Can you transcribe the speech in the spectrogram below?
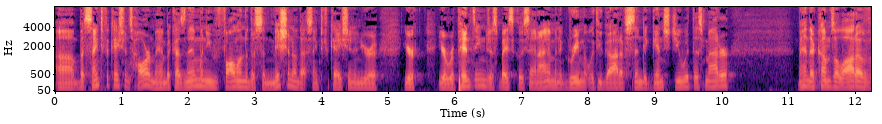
Uh, but sanctification is hard, man, because then when you fall into the submission of that sanctification and you're you're you're repenting, just basically saying, "I am in agreement with you, God. I've sinned against you with this matter." Man, there comes a lot of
